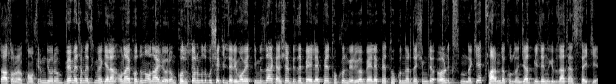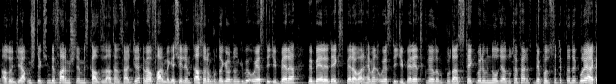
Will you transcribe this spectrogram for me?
Daha sonra confirm diyorum ve Metamask'ime gelen onay kodunu onaylıyorum. Pozisyonumuzu bu şekilde remove ettiğimizde arkadaşlar bize BLP token veriyor. BLP tokenları da şimdi earn kısmındaki farmda kullanacağız. Bildiğiniz gibi zaten stake'i az önce yapmıştık. Şimdi farm işlemimiz kaldı zaten sadece. Hemen farm'a geçelim. Daha sonra burada gördüğünüz gibi USDC Bera ve BRDX Bera var. Hemen USDC Bera'ya tıklayalım. Buradan stake bölümünde olacağız bu sefer. Depozit'e tıkladık. Buraya arkadaşlar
